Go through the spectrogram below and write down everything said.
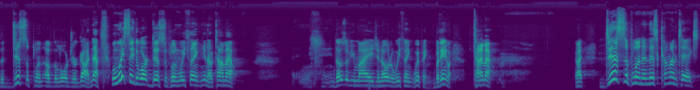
the discipline of the Lord your God. Now, when we see the word discipline, we think, you know, time out. Those of you my age and older, we think whipping. But anyway, time out. Right? Discipline in this context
